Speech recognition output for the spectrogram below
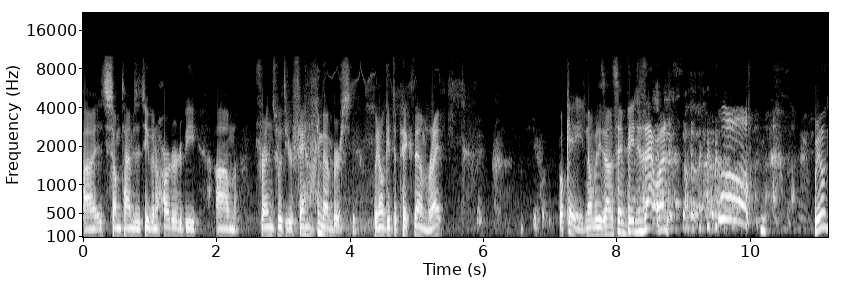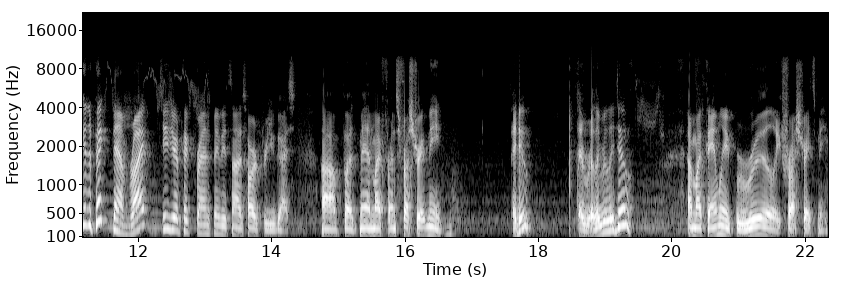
Uh, it's sometimes it's even harder to be um, friends with your family members. We don't get to pick them, right? Okay, nobody's on the same page as that one. We don't get to pick them, right? It's easier to pick friends. Maybe it's not as hard for you guys. Uh, but man, my friends frustrate me. They do. They really, really do. And my family really frustrates me,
